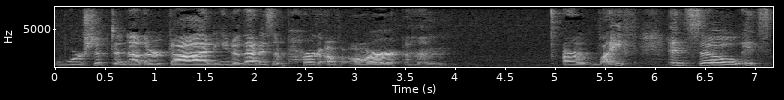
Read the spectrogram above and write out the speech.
worshipped another god. You know that isn't part of our um, our life, and so it's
